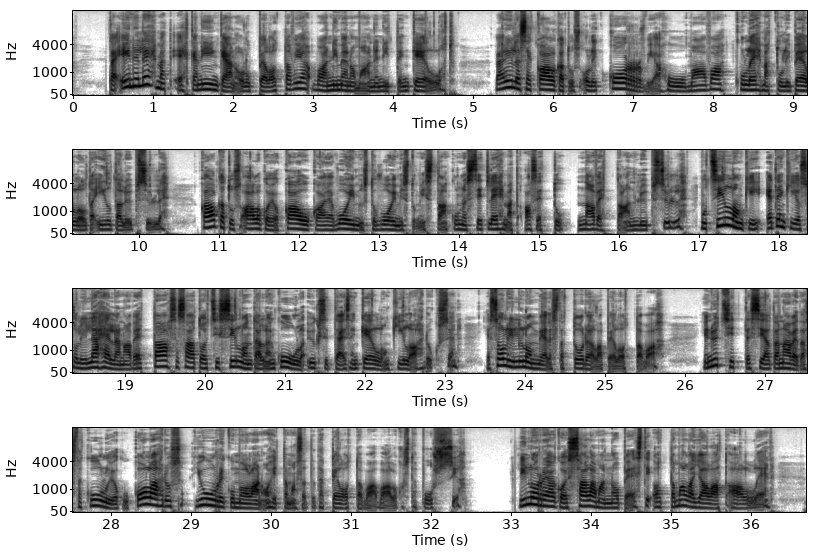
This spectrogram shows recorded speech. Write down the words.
Tai ei ne lehmät ehkä niinkään ollut pelottavia, vaan nimenomaan ne niiden kellot – Välillä se kalkatus oli korvia huumaavaa, kun lehmät tuli pellolta iltalypsylle. Kalkatus alkoi jo kaukaa ja voimistui voimistumistaan, kunnes sitten lehmät asettu navettaan lypsylle. Mutta silloinkin, etenkin jos oli lähellä navettaa, sä saatoit siis silloin tällöin kuulla yksittäisen kellon kilahduksen. Ja se oli Lilon mielestä todella pelottavaa. Ja nyt sitten sieltä navetasta kuului joku kolahdus, juuri kun me ollaan ohittamassa tätä pelottavaa valkoista pussia. Lilo reagoi salaman nopeasti ottamalla jalat alleen.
